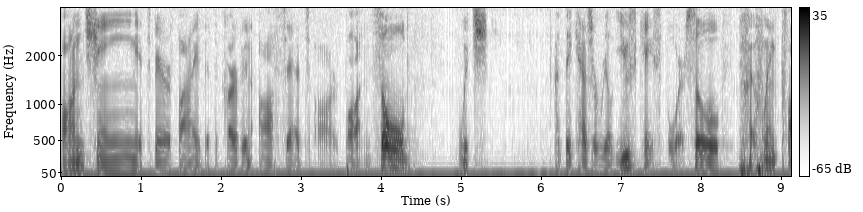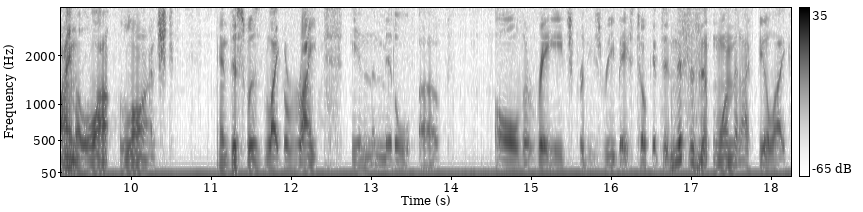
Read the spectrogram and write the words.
on chain it's verified that the carbon offsets are bought and sold, which I think has a real use case for. So when Klima la- launched, and this was like right in the middle of all the rage for these rebase tokens, and this isn't one that I feel like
